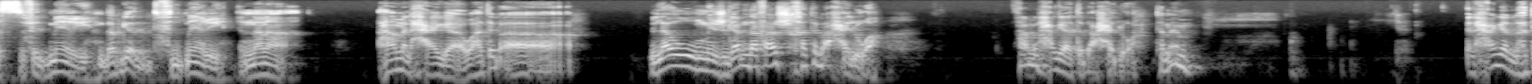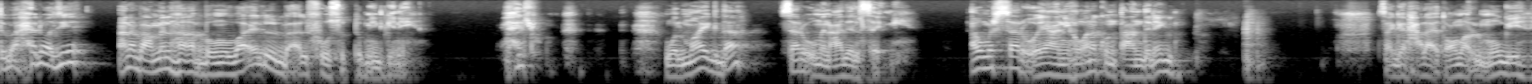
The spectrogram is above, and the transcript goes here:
بس في دماغي ده بجد في دماغي إن أنا هعمل حاجة وهتبقى لو مش جامدة فشخ هتبقى حلوة. هعمل حاجة هتبقى حلوة تمام؟ الحاجة اللي هتبقى حلوة دي أنا بعملها بموبايل ب 1600 جنيه. حلو. والمايك ده سرقه من عادل سامي. أو مش سرقه يعني هو أنا كنت عند نجم. سجل حلقة عمر الموجي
